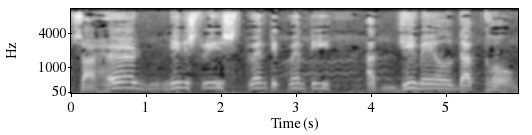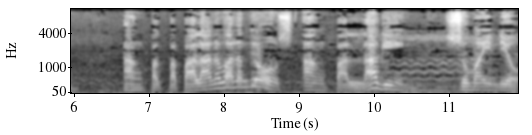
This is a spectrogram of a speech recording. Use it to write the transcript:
sa Herd Ministries 2020 at gmail.com. Ang pagpapala nawa ng Diyos ang palaging sumainyo.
